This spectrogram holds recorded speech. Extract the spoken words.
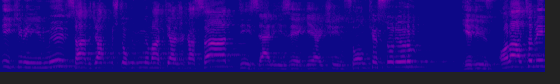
2023 sadece 69 bin makyajlı kasa dizel İZG için son kez soruyorum. 716 bin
